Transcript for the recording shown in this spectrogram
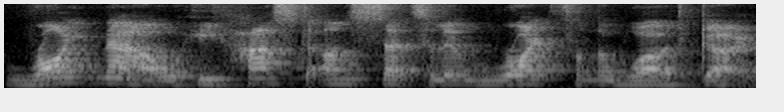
right now, he has to unsettle him right from the word go.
